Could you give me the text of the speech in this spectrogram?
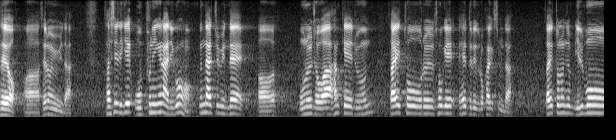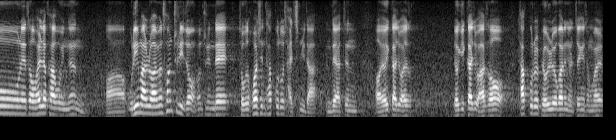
안녕하세요. 어, 세롬입니다. 사실 이게 오프닝은 아니고 끝날 쯤인데 어, 오늘 저와 함께 해준 사이토를 소개해 드리도록 하겠습니다. 사이토는 좀 일본에서 활약하고 있는 어, 우리말로 하면 선출이죠. 선출인데 저보다 훨씬 탁구도 잘 칩니다. 근데 하여튼 어, 여기까지 와서 여기까지 와서 탁구를 배우려고 하는 열정이 정말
